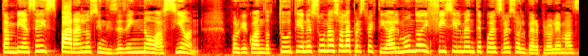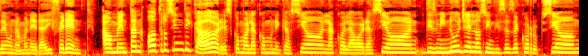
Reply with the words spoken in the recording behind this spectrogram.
También se disparan los índices de innovación, porque cuando tú tienes una sola perspectiva del mundo, difícilmente puedes resolver problemas de una manera diferente. Aumentan otros indicadores como la comunicación, la colaboración, disminuyen los índices de corrupción,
